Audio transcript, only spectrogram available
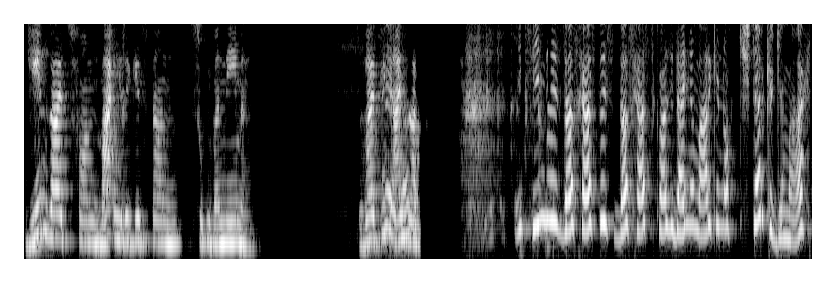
jenseits von Markenregistern zu übernehmen. Das war jetzt nicht okay, ein Satz. Ich finde, das hast, das hast quasi deine Marke noch stärker gemacht,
